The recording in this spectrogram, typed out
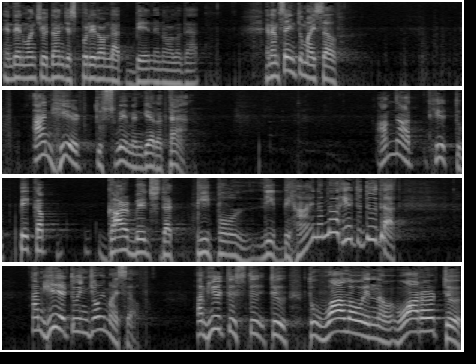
And then once you're done, just put it on that bin and all of that. And I'm saying to myself, I'm here to swim and get a tan. I'm not here to pick up garbage that people leave behind. I'm not here to do that. I'm here to enjoy myself. I'm here to, to, to, to wallow in the water, to,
